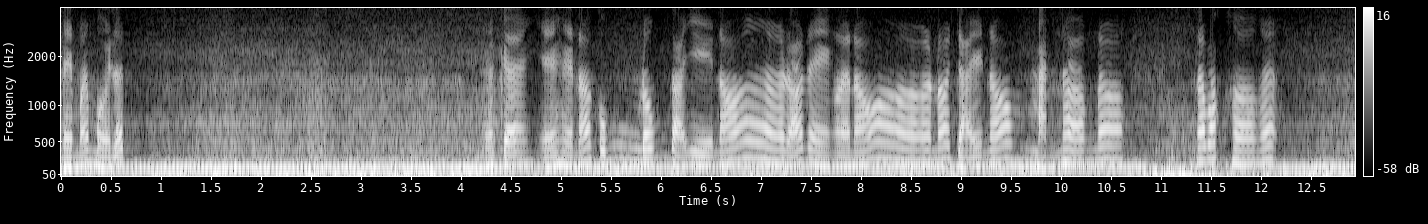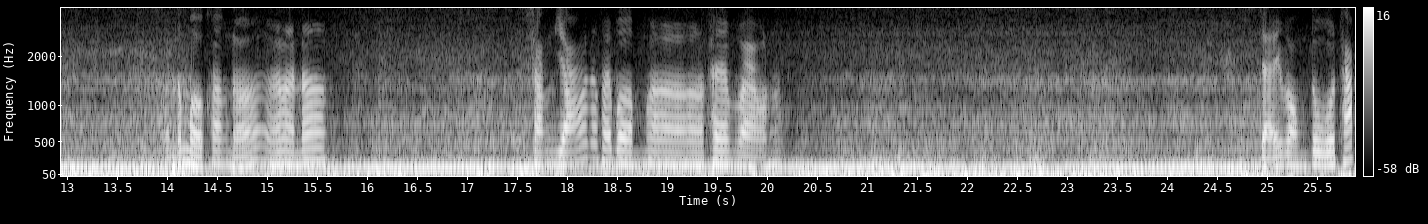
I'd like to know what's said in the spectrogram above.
thì mới 10 lít. Ok vậy thì nó cũng đúng tại vì nó rõ ràng là nó nó chạy nó mạnh hơn nó nó bốc hơn á. Nó mượt hơn nữa là nó xăng gió nó phải bơm uh, thêm vào nữa. Chạy vòng tua thấp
